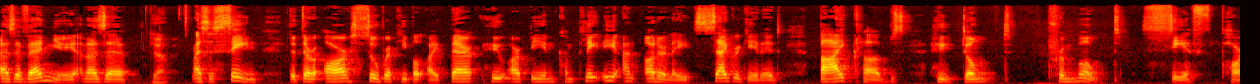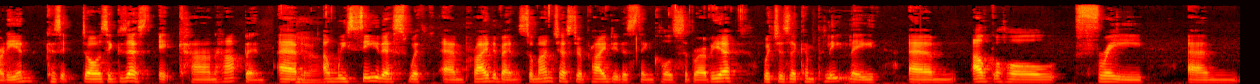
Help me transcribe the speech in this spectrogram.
as a venue and as a Yeah. as a scene that there are sober people out there who are being completely and utterly segregated by clubs who don't promote safe partying because it does exist. It can happen. Um, Yeah. And we see this with um, Pride events. So Manchester Pride do this thing called Superbia, which is a completely um, alcohol free um,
